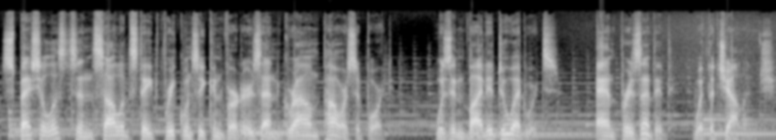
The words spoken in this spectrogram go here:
specialists in solid-state frequency converters and ground power support, was invited to Edwards and presented with a challenge.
